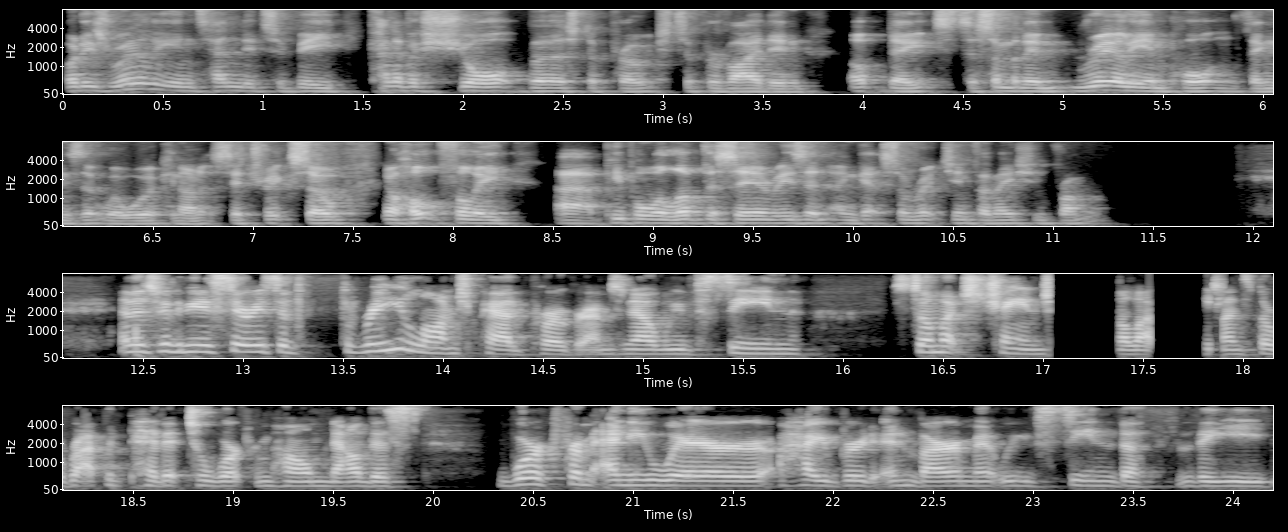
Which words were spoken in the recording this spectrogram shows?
but is really intended to be kind of a short burst approach to providing updates to some of the really important things that we're working on at Citrix. So, you know, hopefully, uh, people will love the series and, and get some rich information from it. And it's going to be a series of three Launchpad programs. Now we've seen so much change in the last months. The rapid pivot to work from home. Now this work from anywhere hybrid environment. We've seen the, the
